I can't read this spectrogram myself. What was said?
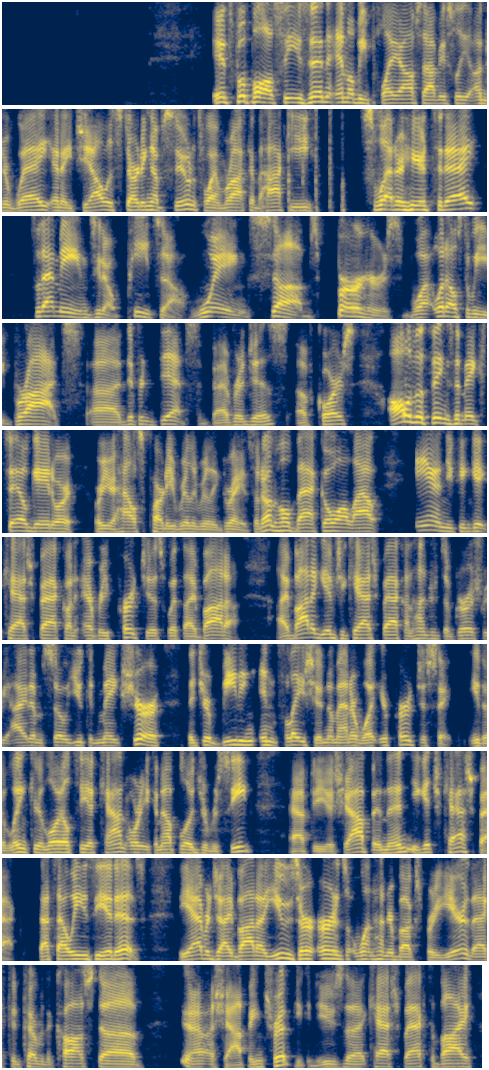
It's football season. MLB playoffs obviously underway. NHL is starting up soon. That's why I'm rocking the hockey sweater here today. So that means, you know, pizza, wings, subs, burgers. What what else do we eat? Brats, uh, different dips, beverages, of course. All of the things that make tailgate or or your house party really, really great. So don't hold back, go all out, and you can get cash back on every purchase with Ibotta. Ibotta gives you cash back on hundreds of grocery items so you can make sure that you're beating inflation no matter what you're purchasing. Either link your loyalty account or you can upload your receipt after you shop and then you get your cash back. That's how easy it is. The average Ibotta user earns 100 bucks per year. That could cover the cost of you know, a shopping trip. You could use that cash back to buy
